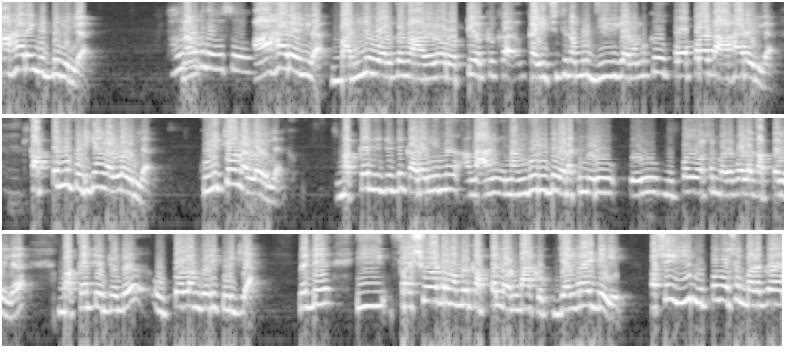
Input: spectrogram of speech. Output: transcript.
ആഹാരം കിട്ടുന്നില്ല. ആഹാരം ഇല്ല ആഹാരമില്ല. ബണ്ണ് പോലത്തെ സാധനം റൊട്ടിയൊക്കെ കഴിച്ചിട്ട് നമ്മൾ ജീവിക്കുക. നമുക്ക് പ്രോപ്പറായിട്ട് ആഹാരമില്ല. കപ്പലിന് കുടിക്കാൻ വെള്ളമില്ല. കുളിക്കാൻ വെള്ളമില്ല. ബക്കറ്റ് ഇട്ടിട്ട് കടലിൽ നിന്ന് നങ്കൂരിട്ട് കിടക്കുന്ന ഒരു ഒരു മുപ്പത് വർഷം പഴക്കമുള്ള കപ്പലിൽ ബക്കറ്റ് ഇട്ടിട്ട് ഉപ്പുവെള്ളം കോരി കുളിക്കുക. എന്നിട്ട് ഈ ഫ്രഷ് വാട്ടർ നമ്മൾ കപ്പലിൽ ഉണ്ടാക്കും ജനറേറ്റ് ചെയ്യും. പക്ഷെ ഈ മുപ്പത് വർഷം പഴക്കമായ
